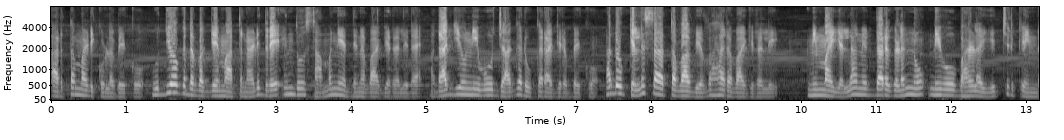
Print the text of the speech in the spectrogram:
ಅರ್ಥ ಮಾಡಿಕೊಳ್ಳಬೇಕು. ಉದ್ಯೋಗದ ಬಗ್ಗೆ ಮಾತನಾಡಿದ್ರೆ ಇಂದು ಸಾಮಾನ್ಯ ದಿನವಾಗಿರಲಿದೆ. ಆದಾಗ್ಯೂ ನೀವು ಜಾಗರೂಕರಾಗಿರಬೇಕು. ಅದು ಕೆಲಸ ಅಥವಾ ವ್ಯವಹಾರವಾಗಿರಲಿ. ನಿಮ್ಮ ಎಲ್ಲ ನಿರ್ಧಾರಗಳನ್ನು ನೀವು ಬಹಳ ಎಚ್ಚರಿಕೆಯಿಂದ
